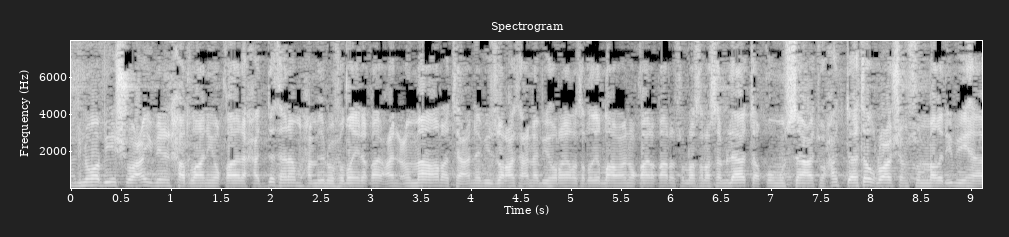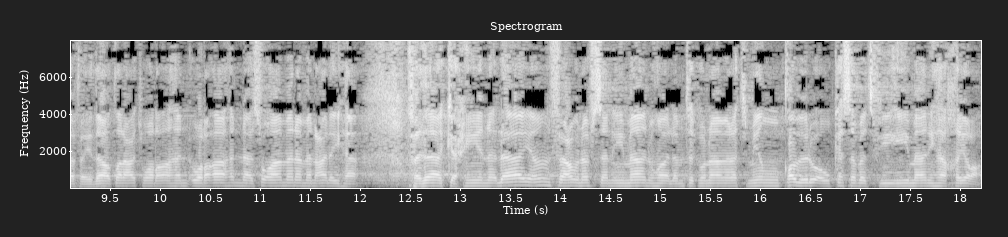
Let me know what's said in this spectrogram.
بن أبي شعيب الحراني قال حدثنا محمد بن فضيل قال عن عمارة عن أبي زرعة عن أبي هريرة رضي الله عنه قال قال رسول الله صلى الله عليه وسلم لا تقوم الساعة حتى تطلع من مغربها فإذا طلعت وراها ورآها الناس آمن من عليها. فذاك حين لا ينفع نفسا إيمانها لم تكن آمنت من قبل أو كسبت في إيمانها خيرا.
